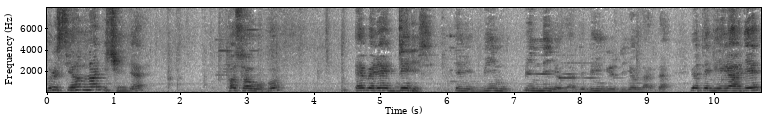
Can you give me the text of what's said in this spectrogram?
Hristiyanlar içinde tasavvufu evvela deniz. Yani bin, binli yıllarda, bin yüzlü yıllarda. Ve de miladi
